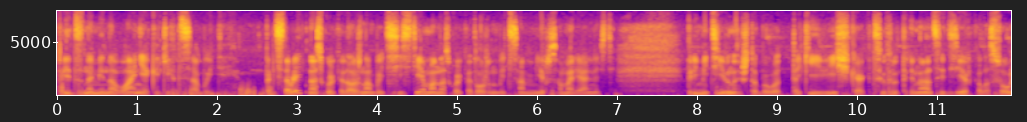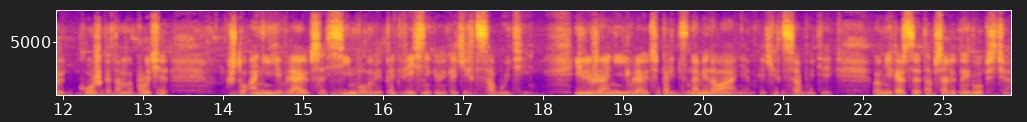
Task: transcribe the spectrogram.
предзнаменование каких-то событий. Представляете, насколько должна быть система, насколько должен быть сам мир, сама реальность примитивная, чтобы вот такие вещи, как цифра 13, зеркало, соль, кошка там и прочее, что они являются символами, предвестниками каких-то событий. Или же они являются предзнаменованием каких-то событий. Вам не кажется это абсолютной глупостью?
